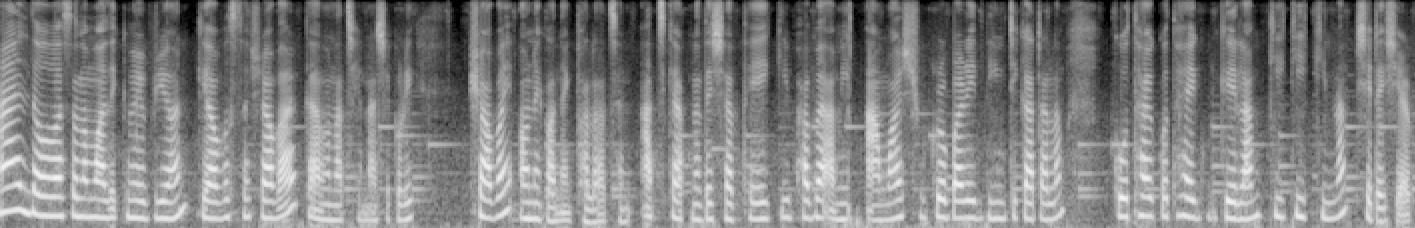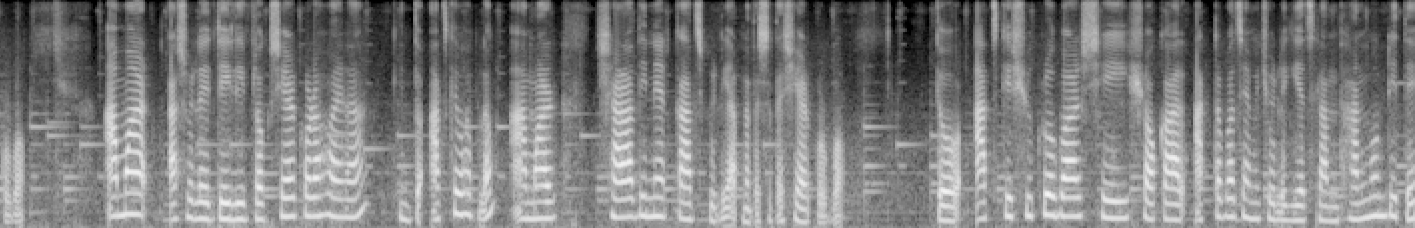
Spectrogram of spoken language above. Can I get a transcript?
হ্যালো, আসসালামু আলাইকুম এভরিওয়ান। কি অবস্থা সবার? কেমন আছেন? আশা করি সবাই অনেক অনেক ভালো আছেন। আজকে আপনাদের সাথে কীভাবে আমি আমার শুক্রবারের দিনটি কাটালাম, কোথায় কোথায় গেলাম, কি কি কিনলাম সেটাই শেয়ার করব। আমার আসলে ডেইলি ব্লগ শেয়ার করা হয় না, কিন্তু আজকে ভাবলাম আমার সারা দিনের কাজগুলি আপনাদের সাথে শেয়ার করব। তো আজকে শুক্রবার, সেই সকাল আটটা বাজে আমি চলে গিয়েছিলাম ধানমন্ডিতে।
